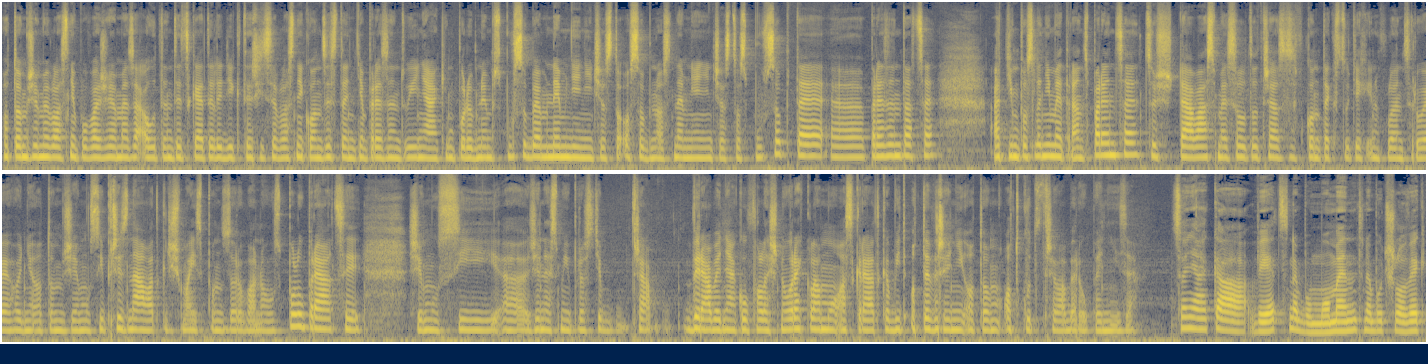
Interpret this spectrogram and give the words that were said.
o tom, že my vlastně považujeme za autentické ty lidi, kteří se vlastně konzistentně prezentují nějakým podobným způsobem, nemění často osobnost, nemění často způsob té e, prezentace. A tím posledním je transparence, což dává smysl, to třeba v kontextu těch influencerů je hodně o tom, že musí přiznávat, když mají sponzorovanou spolupráci, že musí, e, že nesmí prostě třeba vyrábět nějakou falešnou reklamu a zkrátka být otevření o tom, odkud třeba berou peníze. Co nějaká věc nebo moment nebo člověk,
